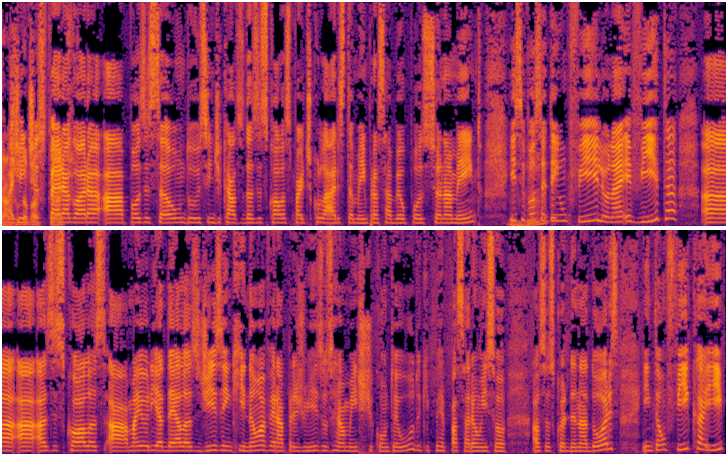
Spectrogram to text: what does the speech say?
a gente bastante. espera agora a posição dos sindicatos das escolas particulares também para saber o posicionamento. E uhum. se você tem um filho, né, evita uh, a, as escolas, a maioria delas dizem que não haverá prejuízos realmente de conteúdo, que repassarão isso aos seus coordenadores. Então fica aí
